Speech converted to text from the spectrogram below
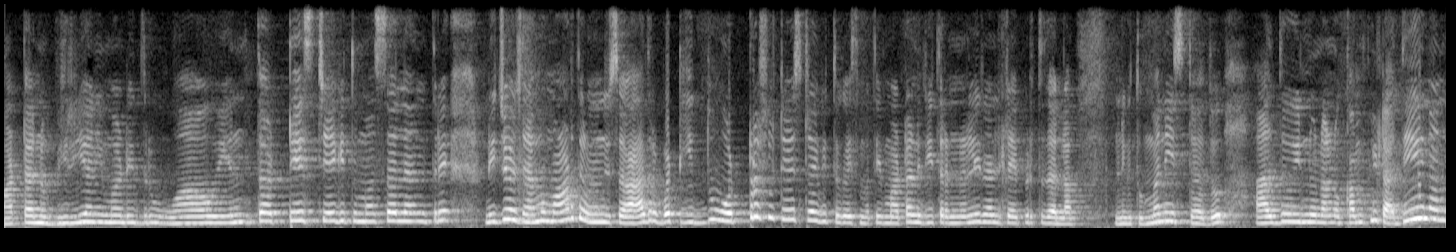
ಮಟನ್ ಬಿರಿಯಾನಿ ಮಾಡಿದ್ರು. ವಾವ್ ಎಂಥ ಟೇಸ್ಟಿಯಾಗಿತ್ತು ಮಸಾಲೆ ಅಂದರೆ. ನಿಜ ಹೇಳ್ತಾರೆ ಅಮ್ಮ ಮಾಡ್ತಾರೆ ಒಂದು ದಿವಸ, ಆದರೆ ಬಟ್ ಇದು ಒಟ್ಟರಷ್ಟು ಟೇಸ್ಟ್ ಆಗಿತ್ತು ಗೈಸ್ ಮತ್ತು ಈ ಮಟನ್ ಇದು ಈ ಥರ ನಲ್ಲಿ ನಲ್ಲಿ ಟೈಪ್ ಇರ್ತದಲ್ಲ, ನನಗೆ ತುಂಬಾ ಇಷ್ಟ ಅದು. ಅದು ಇನ್ನು ನಾನು ಕಂಪ್ಲೀಟ್ ಅದೇ ನಾನು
